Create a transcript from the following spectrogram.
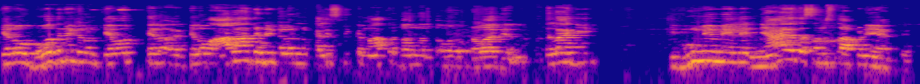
ಕೆಲವು ಬೋಧನೆಗಳನ್ನು ಕೇವಲ ಕೆಲ- ಕೆಲವು ಆರಾಧನೆಗಳನ್ನು ಕಲಿಸಲಿಕ್ಕೆ ಮಾತ್ರ ಬಂದಂತವರು ಪ್ರವಾದಿ ಅಲ್ಲ. ಬದಲಾಗಿ ಈ ಭೂಮಿಯ ಮೇಲೆ ನ್ಯಾಯದ ಸಂಸ್ಥಾಪನೆಯಾಗಬೇಕು.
